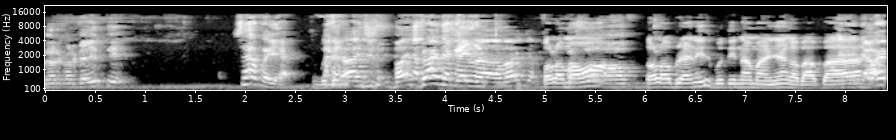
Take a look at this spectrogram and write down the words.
luar keluarga itu. Siapa ya? Sebutin. Anjir, banyak. Banyak kayaknya. Iya, banyak. Kalau mau, kalau berani sebutin namanya nggak Eh, apa-apa. jangan.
